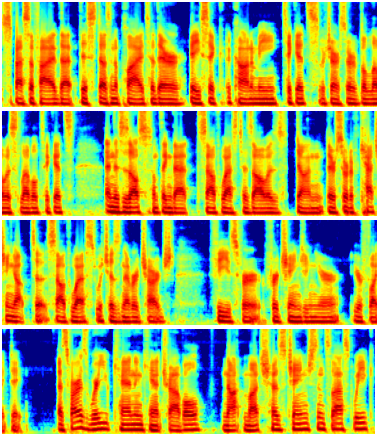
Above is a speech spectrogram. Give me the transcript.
specified that this doesn't apply to their basic economy tickets, which are sort of the lowest level tickets. And this is also something that Southwest has always done. They're sort of catching up to Southwest, which has never charged fees for, for changing your, your flight date. As far as where you can and can't travel, not much has changed since last week.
